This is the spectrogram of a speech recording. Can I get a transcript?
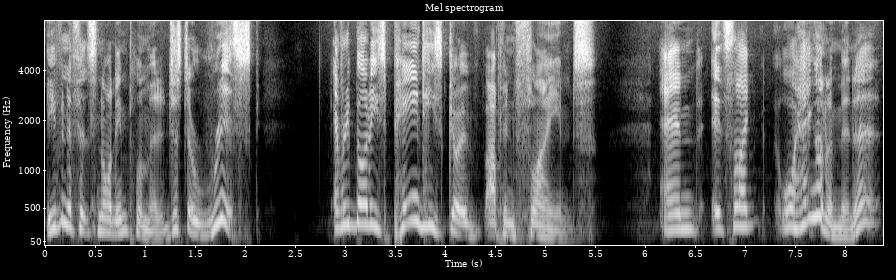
even if it's not implemented, just a risk, everybody's panties go up in flames. And it's like, well, hang on a minute.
